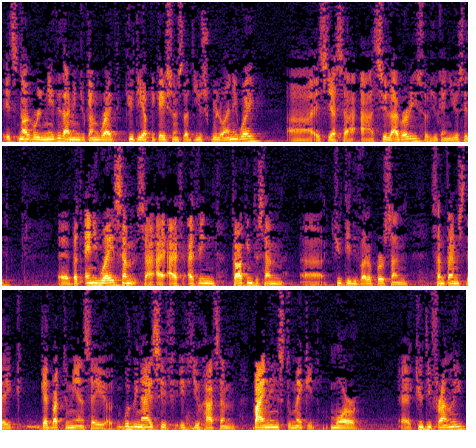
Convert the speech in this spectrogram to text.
it's not really needed. I mean, you can write Qt applications that use Grilo anyway. Uh, it's just a, a, C library, so you can use it. Uh, but anyway, some, so I, have been talking to some uh, Qt developers, and sometimes they get back to me and say, it would be nice if, if you have some bindings to make it more uh, Qt friendly.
